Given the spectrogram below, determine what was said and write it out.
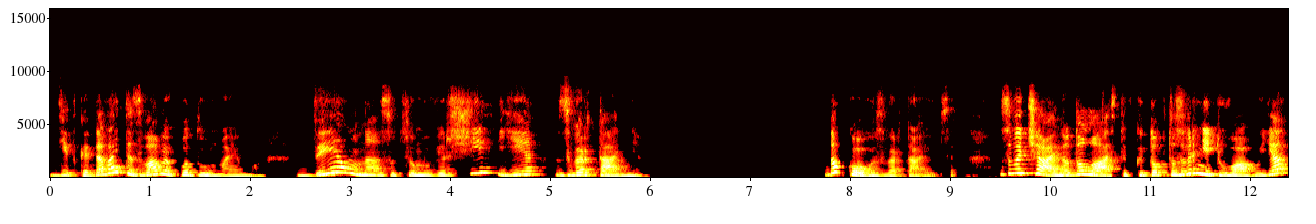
Дітки, давайте з вами подумаємо, де у нас у цьому вірші є звертання? До кого звертаються? Звичайно, до ластівки. Тобто, зверніть увагу, як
